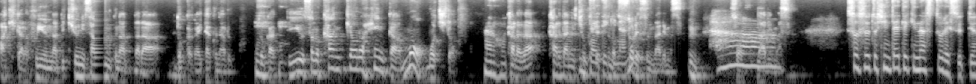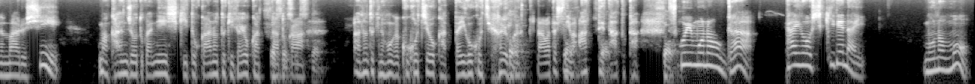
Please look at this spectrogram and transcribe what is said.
秋から冬になって急に寒くなったらどっかが痛くなるとかっていう、その環境の変化ももちろん体体に直接のストレスになります。うん、そうなります。そうすると身体的なストレスっていうのもあるし、まあ感情とか認識とか、あの時が良かったとか、あの時の方が心地よかった、居心地が良かった、私には合ってたとか、そういうものが対応しきれないものも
